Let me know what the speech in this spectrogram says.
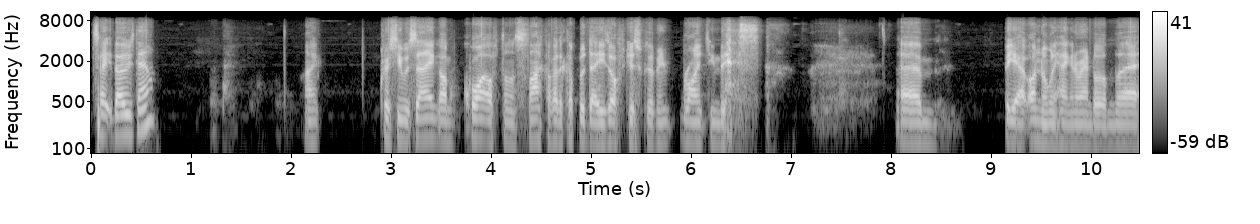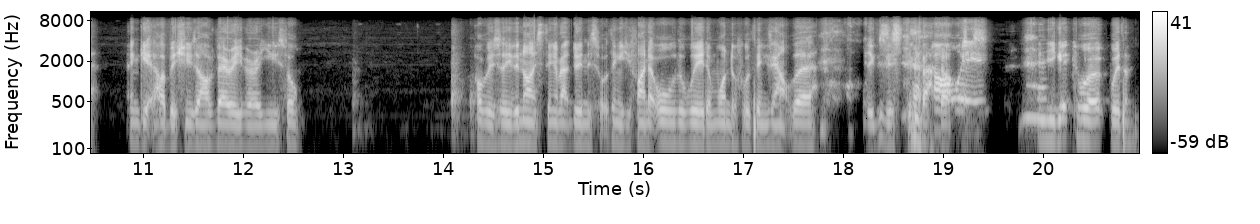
take those down. Like Chrissy was saying, I'm quite often on Slack. I've had a couple of days off just because I've been writing this. um, but yeah, I'm normally hanging around on there and GitHub issues are very, very useful. Obviously, the nice thing about doing this sort of thing is you find out all the weird and wonderful things out there that exist in backups and you get to work with them.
